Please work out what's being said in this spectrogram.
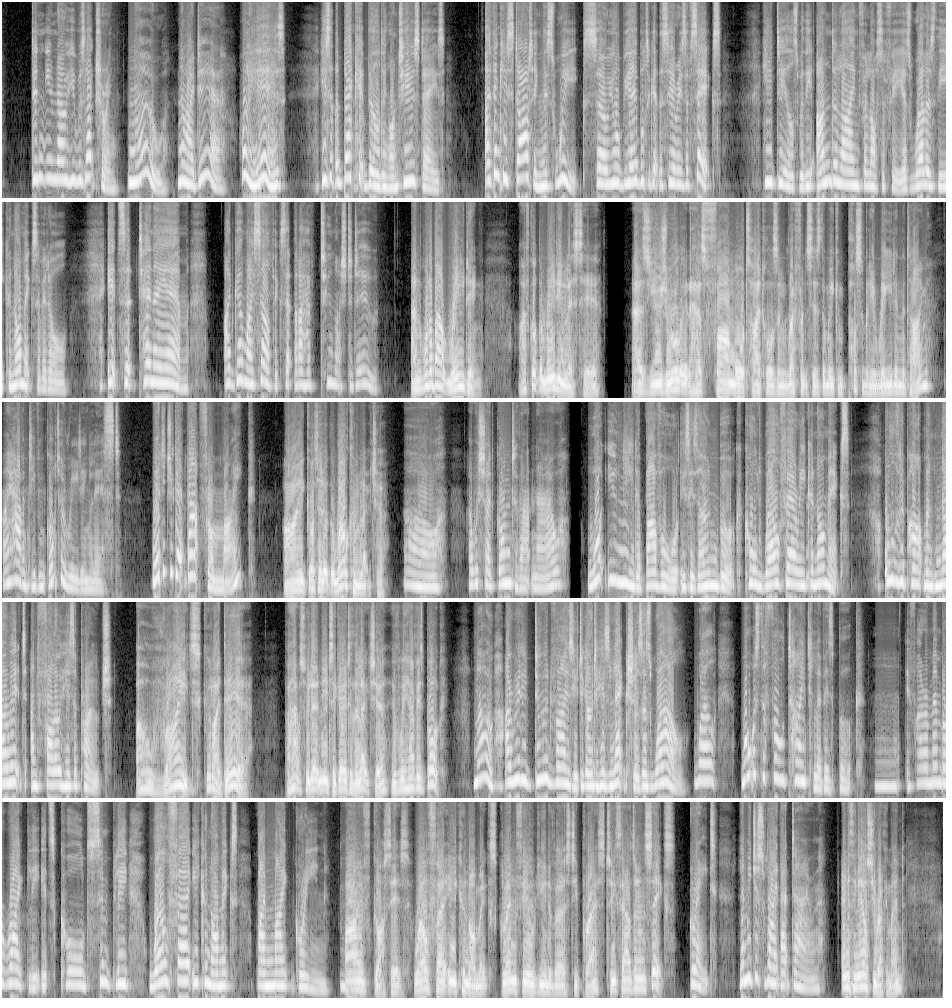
Didn't you know he was lecturing? No, no idea. Well, he is. He's at the Beckett building on Tuesdays. I think he's starting this week, so you'll be able to get the series of six. He deals with the underlying philosophy as well as the economics of it all. It's at 10 a.m. I'd go myself, except that I have too much to do. And what about reading? I've got the reading list here. As usual, it has far more titles and references than we can possibly read in the time. I haven't even got a reading list. Where did you get that from, Mike? I got it at the welcome lecture. Oh, I wish I'd gone to that now. What you need above all is his own book called Welfare Economics. All the department know it and follow his approach. Oh, right. Good idea. Perhaps we don't need to go to the lecture if we have his book. No, I really do advise you to go to his lectures as well. Well, what was the full title of his book? Hmm, if I remember rightly, it's called simply Welfare Economics by Mike Green. I've got it. Welfare Economics, Glenfield University Press, 2006. Great. Let me just write that down. Anything else you recommend?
